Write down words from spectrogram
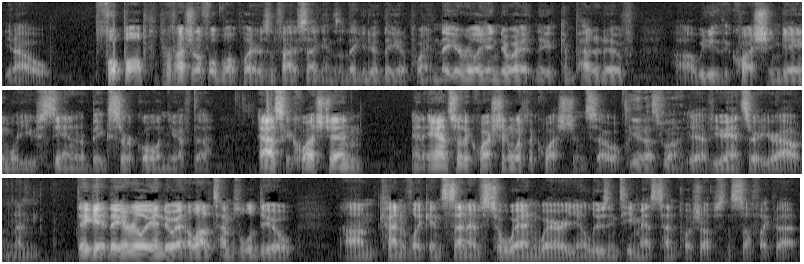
you know, football, professional football players in five seconds. If they can do it, they get a. And they get really into it. And They get competitive. Uh, we do the question game where you stand in a big circle and you have to ask a question and answer the question with a question. So Yeah, that's fun. yeah, if you answer it, you're out. And then they get they get really into it. A lot of times we'll do um, kind of like incentives to win, where you know losing team has ten push-ups and stuff like that.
